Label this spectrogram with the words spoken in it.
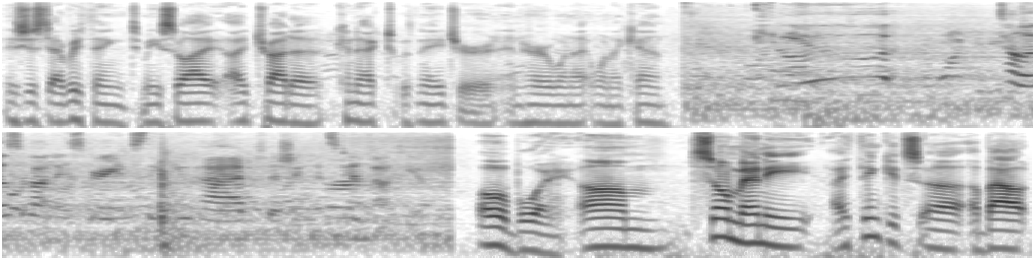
is just everything to me. So I, I try to connect with nature and her when I when I can. Can you tell us about an experience that you had fishing that stands out to you? Oh boy, um, so many. I think it's uh, about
